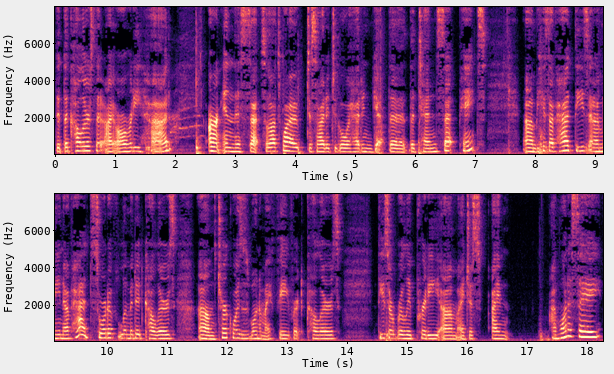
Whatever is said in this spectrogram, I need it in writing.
that the colors that I already had aren't in this set. So that's why I decided to go ahead and get the, the 10 set paints. Um, because I've had these, and I mean, I've had sort of limited colors. Um, turquoise is one of my favorite colors. These are really pretty. Um, I just, I, I want to say,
